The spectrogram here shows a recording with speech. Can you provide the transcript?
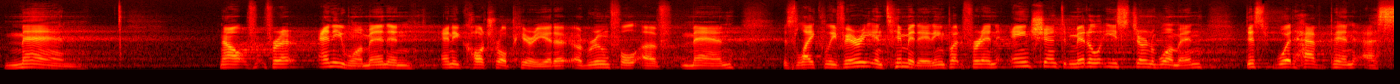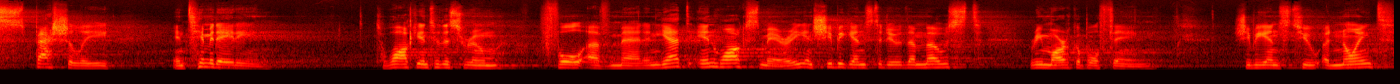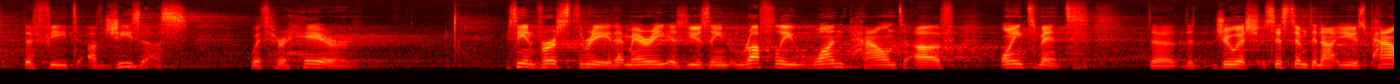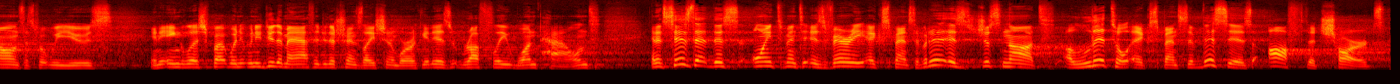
men. Now, for any woman in any cultural period, a, room full of men is likely very intimidating, but for an ancient Middle Eastern woman, this would have been especially intimidating to walk into this room full of men. And yet, in walks Mary, and she begins to do the most remarkable thing. She begins to anoint the feet of Jesus with her hair. You see in verse 3 that Mary is using roughly one pound of ointment. The, the Jewish system did not use pounds, that's what we use in English. But when, when you do the math and do the translation work, it is roughly one pound. And it says that this ointment is very expensive, but it is just not a little expensive. This is off the charts,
